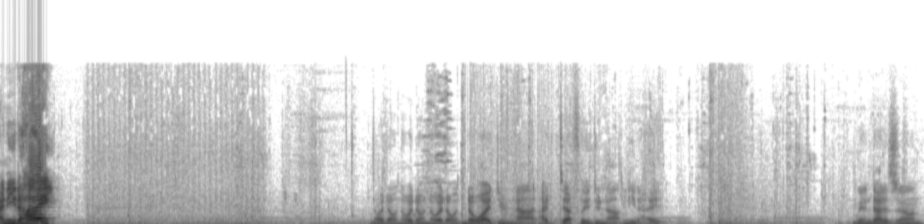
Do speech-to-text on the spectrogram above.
I need height! No, I don't. No, I don't. No, I don't. No, I do not. I definitely do not need height. I'm gonna die to zone.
